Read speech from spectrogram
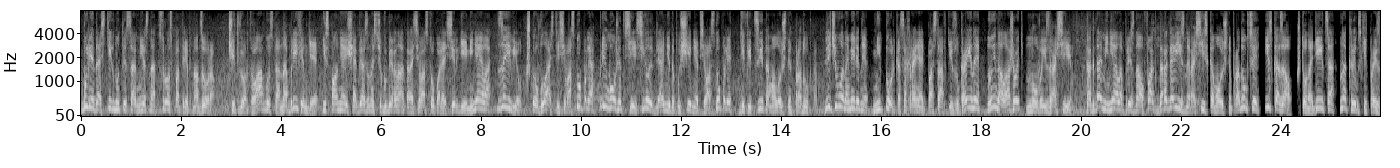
были достигнуты совместно с Роспотребнадзором. 4 августа на брифинге исполняющий обязанности губернатора Севастополя Сергей Миняйло заявил, что власти Севастополя приложат все силы для недопущения в Севастополе дефицита молочных продуктов, для чего намерены не только сохранять поставки из Украины, но и налаживать новые из России. Тогда Миняйло признал факт дороговизны российской молочной продукции и сказал, что надеется на крымских производителей.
